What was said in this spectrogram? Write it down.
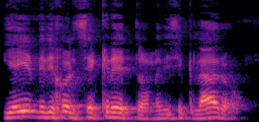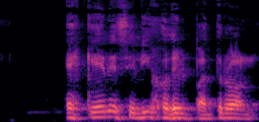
Y ahí él me dijo el secreto, me dice, claro, es que él es el hijo del patrón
